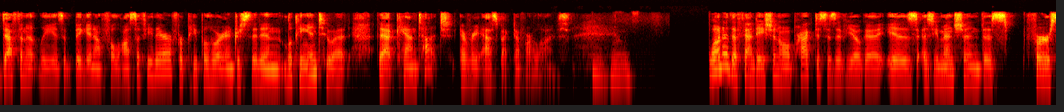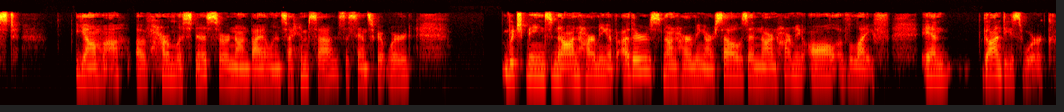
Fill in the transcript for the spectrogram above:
definitely is a big enough philosophy there for people who are interested in looking into it that can touch every aspect of our lives. Mm-hmm. One of the foundational practices of yoga is, as you mentioned, this first yama of harmlessness or nonviolence, ahimsa is a Sanskrit word, which means non harming of others, non harming ourselves, and non harming all of life. And Gandhi's work,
